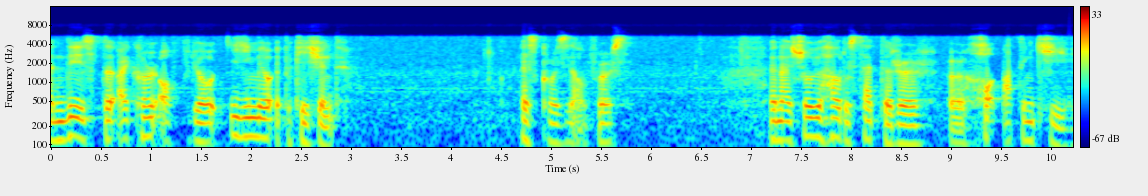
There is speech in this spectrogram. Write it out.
and this is the icon of your email application. Let's close it out first. And I show you how to set the uh, hot button key.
